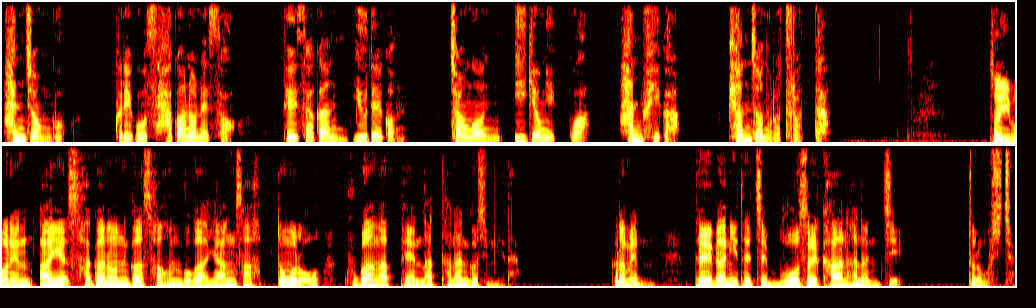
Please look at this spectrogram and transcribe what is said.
한정국, 그리고 사관원에서 대사관 유대건, 정원 이경익과 한휘가 편전으로 들었다. 자, 이번엔 아예 사관원과 사헌부가 양사 합동으로 국왕 앞에 나타난 것입니다. 그러면 대간이 대체 무엇을 간하는지 들어보시죠.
